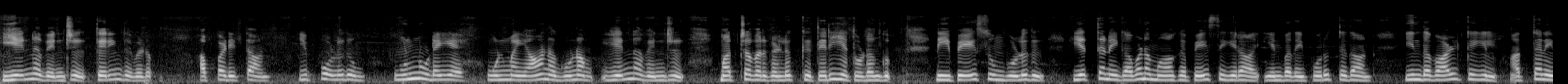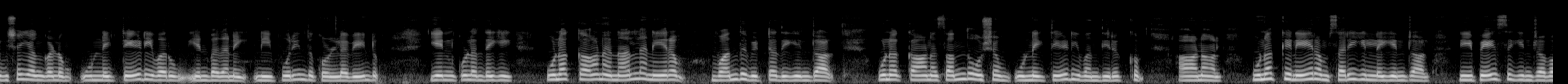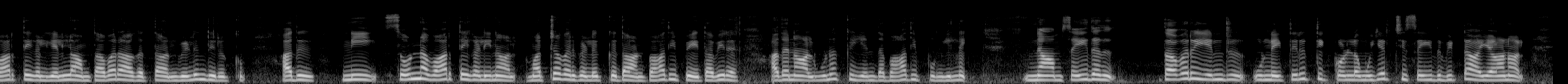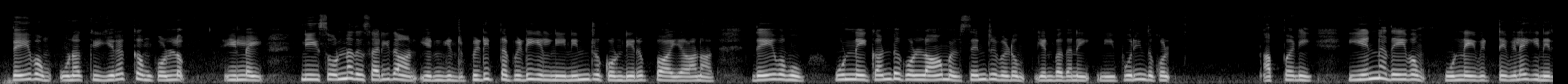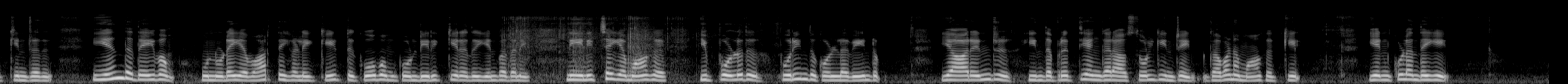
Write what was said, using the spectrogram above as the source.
என்னவென்று தெரிந்துவிடும். அப்படித்தான் இப்பொழுதும் உன்னுடைய உண்மையான குணம் என்னவென்று மற்றவர்களுக்கு தெரிய தொடங்கும். நீ பேசும் பொழுது எத்தனை கவனமாக பேசுகிறாய் என்பதை பொறுத்துதான் இந்த வாழ்க்கையில் அத்தனை விஷயங்களும் உன்னை தேடி வரும் என்பதனை நீ புரிந்து கொள்ள வேண்டும். என் குழந்தையை உனக்கான நல்ல நேரம் வந்து விட்டது என்றால் உனக்கான சந்தோஷம் உன்னை தேடி வந்திருக்கும். ஆனால் உனக்கு நேரம் சரியில்லை என்றால் நீ பேசுகின்ற வார்த்தைகள் எல்லாம் தவறாகத்தான் விழுந்திருக்கும். அது நீ சொன்ன வார்த்தைகளினால் மற்றவர்களுக்கு தான் பாதிப்பே தவிர அதனால் உனக்கு எந்த பாதிப்பும் இல்லை. நாம் செய்தது தவறு என்று உன்னை திருத்திக் கொள்ள முயற்சி செய்து விட்டாயானால் தெய்வம் உனக்கு இரக்கம் கொள்ளும். இல்லை நீ சொன்னது சரிதான் என்கின்ற பிடித்த பிடியில் நீ நின்று கொண்டிருப்பாயானால் தெய்வமும் உன்னை கண்டு கொள்ளாமல் சென்றுவிடும் என்பதனை நீ புரிந்து கொள் அப்படி என்ன தெய்வம் உன்னை விட்டு விலகி நிற்கின்றது? எந்த தெய்வம் உன்னுடைய வார்த்தைகளை கேட்டு கோபம் கொண்டிருக்கிறது என்பதனை நீ நிச்சயமாக இப்பொழுது புரிந்து கொள்ள வேண்டும். யாரென்று இந்த பிரத்யங்கரா சொல்கின்றேன் கவனமாக கேள். என் குழந்தையே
